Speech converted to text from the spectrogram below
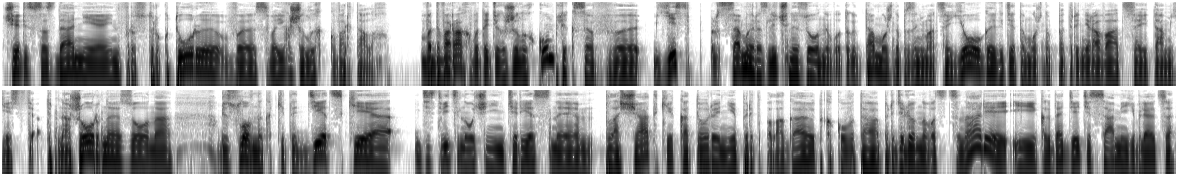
через создание инфраструктуры в своих жилых кварталах во дворах вот этих жилых комплексов э, есть самые различные зоны. Вот там можно позаниматься йогой, где-то можно потренироваться, и там есть тренажерная зона. Безусловно, какие-то детские, действительно очень интересные площадки, которые не предполагают какого-то определенного сценария, и когда дети сами являются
